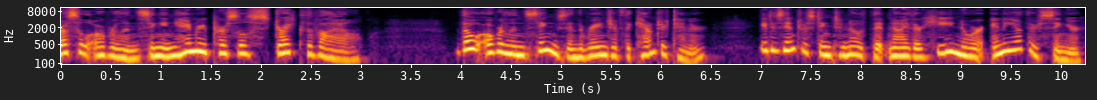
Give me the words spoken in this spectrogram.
Russell Oberlin singing Henry Purcell's Strike the Viol. Though Oberlin sings in the range of the countertenor, it is interesting to note that neither he nor any other singer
